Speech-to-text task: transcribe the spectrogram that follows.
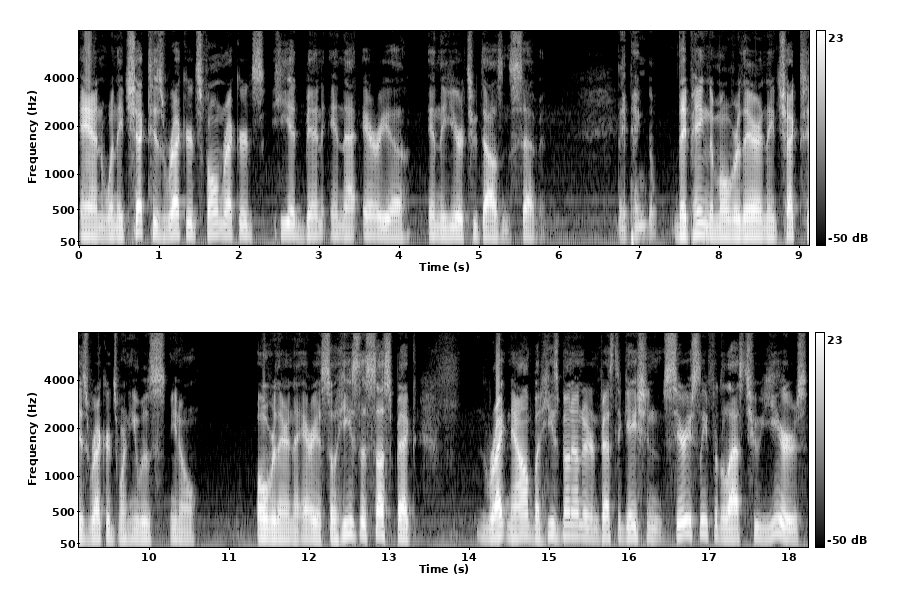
And when they checked his records, phone records, he had been in that area in the year 2007 They pinged him. they pinged him over there and they checked his records when he was, you know, over there in the area. So he's the suspect right now, but he's been under investigation seriously for the last two years,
